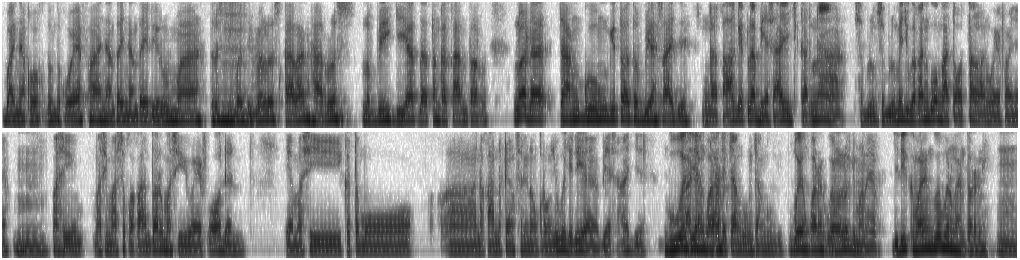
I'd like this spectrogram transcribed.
banyak waktu untuk WFH nyantai-nyantai di rumah terus Hmm. tiba-tiba lu sekarang harus lebih giat datang ke kantor. Lu ada canggung gitu atau biasa aja? nggak kaget lah biasa aja karena sebelum-sebelumnya juga kan gue nggak total kan WFA-nya Hmm. masih masih masuk ke kantor masih WFO dan ya masih ketemu eh, anak-anak yang sering nongkrong juga jadi ya biasa aja Gue sih ada- yang parah. ada canggung-canggung gitu Gue yang parah gue. Kalau lu gimana ya? Jadi kemarin gue baru ngantor nih. Hmm.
